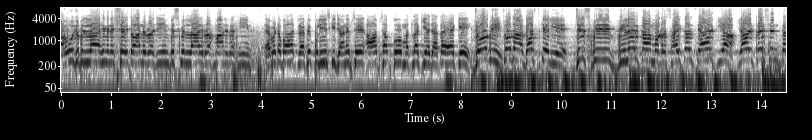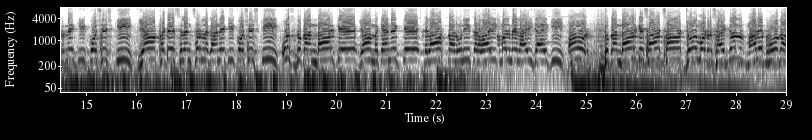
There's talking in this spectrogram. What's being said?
आऊज़बिल्लाहिमिनश्शैतानिर्रजीम बिस्मिल्लाहिर्रहमानिर्रहीम एबटाबाद ट्रैफ़िक पुलिस की जानब से आप सबको मतला किया जाता है कि जो भी 14 अगस्त के लिए जिस भी व्हीलर का मोटरसाइकिल तैयार किया या अल्ट्रेशन करने की कोशिश की या फटे सिलेंसर लगाने की कोशिश की उस दुकानदार के या मैकेनिक के खिलाफ कानूनी कार्रवाई अमल में लाई जाएगी। और दुकानदार के साथ साथ जो मोटरसाइकिल मालिक होगा,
